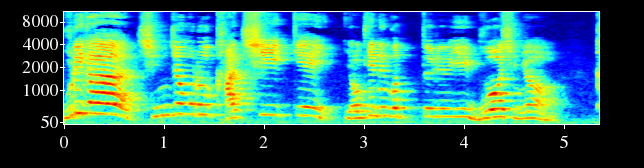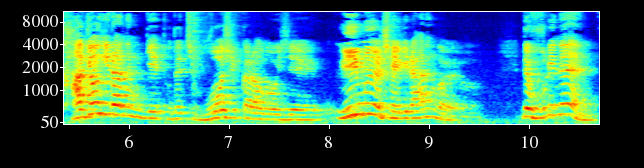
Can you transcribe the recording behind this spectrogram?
우리가 진정으로 가치 있게 여기는 것들이 무엇이며 가격이라는 게 도대체 무엇일까라고 이제 의문을 제기를 하는 거예요. 근데 우리는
